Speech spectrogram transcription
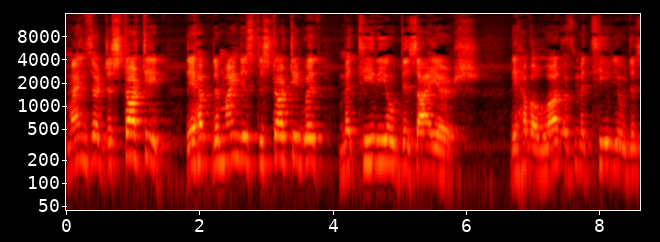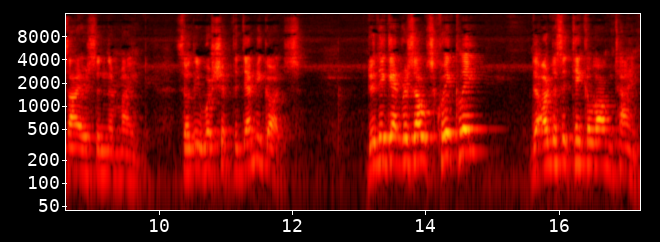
minds are distorted. They have their mind is distorted with material desires. They have a lot of material desires in their mind. So they worship the demigods. Do they get results quickly? Or does it take a long time?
